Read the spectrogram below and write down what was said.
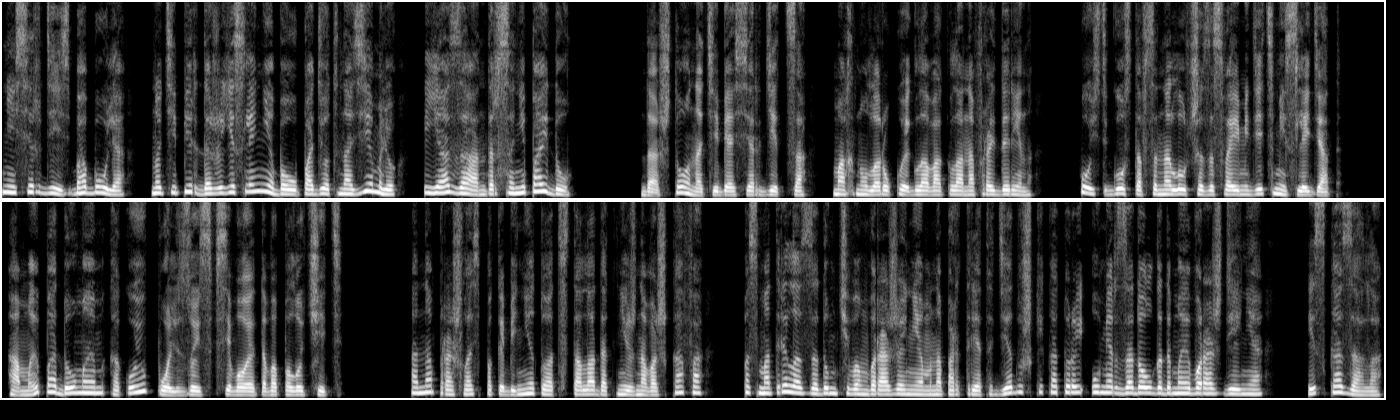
Не сердись, бабуля, но теперь, даже если небо упадет на землю, я за Андерса не пойду. «Да что на тебя сердиться?» — махнула рукой глава клана Фрейдерин. «Пусть Густавсоны лучше за своими детьми следят. А мы подумаем, какую пользу из всего этого получить». Она прошлась по кабинету от стола до книжного шкафа, посмотрела с задумчивым выражением на портрет дедушки, который умер задолго до моего рождения, и сказала,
